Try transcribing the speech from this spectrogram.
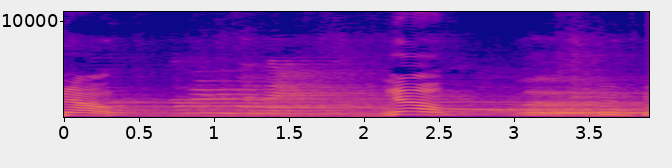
no. No.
